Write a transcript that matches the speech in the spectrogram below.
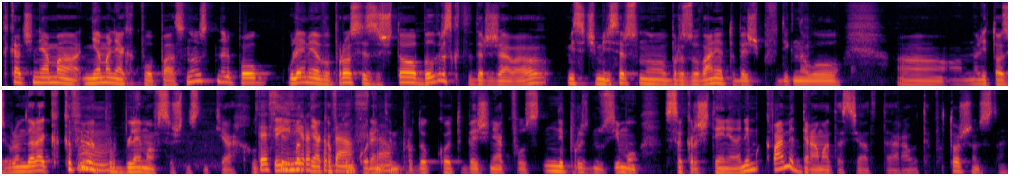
Така че няма, няма някаква опасност. Нали, по-големия въпрос е защо българската държава, мисля, че Министерството на образованието беше повдигнало а, нали, този проблем. Дали, какъв е М. проблема всъщност на тях? Те Те имат някакъв ДАНС, конкурентен да. продукт, който беше някакво непроизносимо съкръщение. Нали? Каква им е драмата с цялата тази работа? Какво точно стане?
